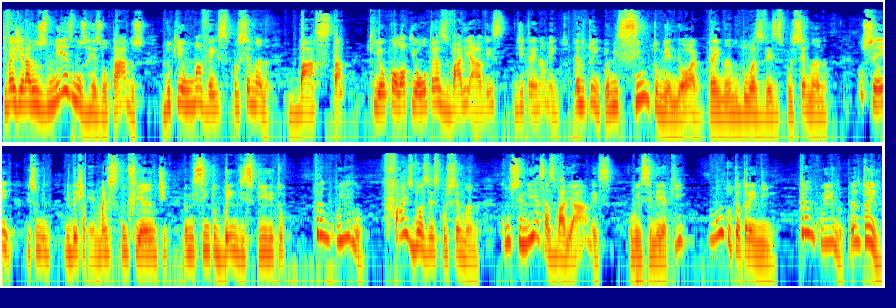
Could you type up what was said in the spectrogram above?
que vai gerar os mesmos resultados do que uma vez por semana. Basta que eu coloque outras variáveis de treinamento. Leandro Twin, eu me sinto melhor treinando duas vezes por semana. Eu sei, isso me, me deixa é, mais confiante, eu me sinto bem de espírito. Tranquilo, faz duas vezes por semana. Concilia essas variáveis, como eu ensinei aqui, monta o teu treininho tranquilo. Twin,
